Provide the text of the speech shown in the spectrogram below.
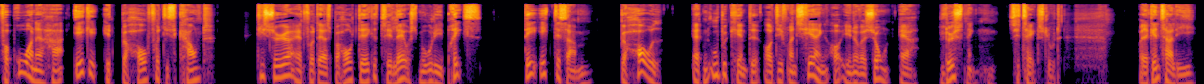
Forbrugerne har ikke et behov for discount. De søger at få deres behov dækket til lavest mulige pris. Det er ikke det samme. Behovet er den ubekendte, og differentiering og innovation er løsningen. Citat slut. Og jeg gentager lige.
